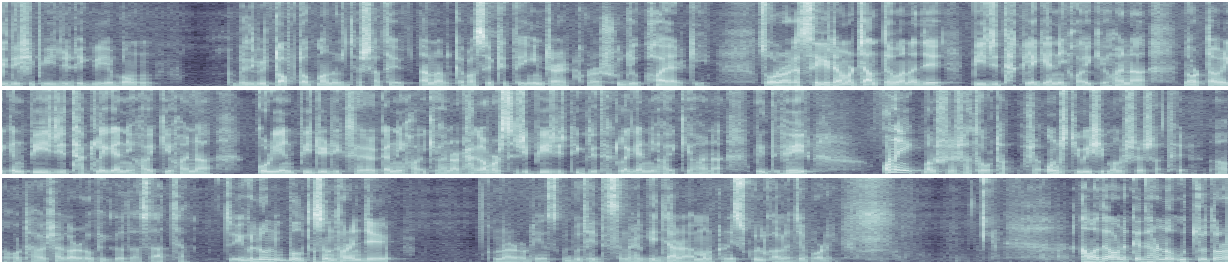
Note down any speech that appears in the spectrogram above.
বিদেশি পিএইচডি ডিগ্রি এবং পৃথিবীর টপ টপ মানুষদের সাথে নানান ক্যাপাসিটিতে ইন্টারাক্ট করার সুযোগ হয় আর কি। সো ওনার কাছ থেকে আমার জানতে হয় না যে পিজি থাকলে জ্ঞানী হয় কি হয় না নর্থ আমেরিকান পিজি থাকলে জ্ঞানী হয় কি হয় না কোরিয়ান পিজি ডিগ্রি থাকলে জ্ঞানী হয় কি হয় না ঢাকা ভার্সিটি পিজি ডিগ্রি থাকলে জ্ঞানী হয় কি হয় না, পৃথিবীর অনেক মানুষের সাথে ওঠা অনেক বেশি মানুষের সাথে ওঠা বসা করার অভিজ্ঞতা আছে। আচ্ছা তো এগুলো উনি বলতেছেন, ধরেন যে ওনার অডিয়েন্সকে বুঝাইতেছেন আর কি, যারা মনে করেন স্কুল কলেজে পড়ে। আমাদের অনেকে ধরনের উচ্চতর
